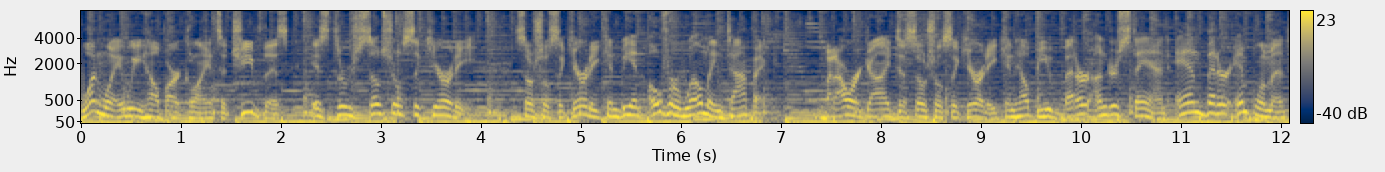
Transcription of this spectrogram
One way we help our clients achieve this is through Social Security. Social Security can be an overwhelming topic. But our guide to Social Security can help you better understand and better implement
